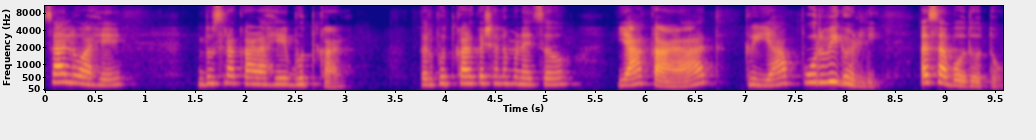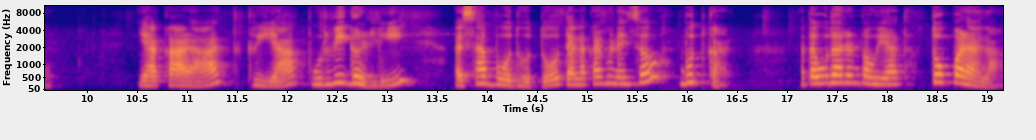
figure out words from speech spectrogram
चालू आहे. दुसरा काळ आहे भूतकाळ. तर भूतकाळ कशाला म्हणायचं? या काळात क्रिया पूर्वी घडली. असा बोध होतो. या काळात क्रिया पूर्वी घडली असा बोध होतो. त्याला काय म्हणायचं? भूतकाळ. आता उदाहरण पाहूयात. तो पळाला.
